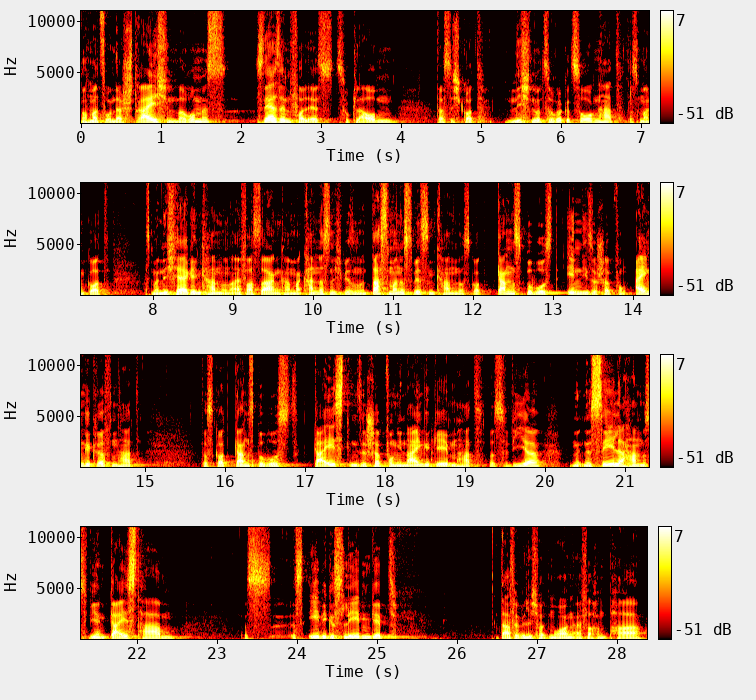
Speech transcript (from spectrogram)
nochmal zu unterstreichen, warum es sehr sinnvoll ist, zu glauben, dass sich Gott nicht nur zurückgezogen hat, dass man Gott, dass man nicht hergehen kann und einfach sagen kann, man kann das nicht wissen, sondern dass man es wissen kann, dass Gott ganz bewusst in diese Schöpfung eingegriffen hat, dass Gott ganz bewusst Geist in diese Schöpfung hineingegeben hat, dass wir eine Seele haben, dass wir einen Geist haben, dass es ewiges Leben gibt. Dafür will ich heute Morgen einfach ein paar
